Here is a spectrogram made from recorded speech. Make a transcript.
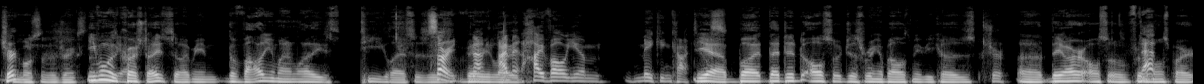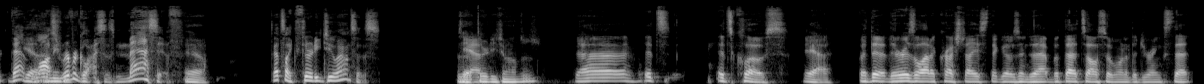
Sure. most of the drinks. Even with Yeah. crushed ice, though, I mean, the volume on a lot of these tea glasses is Sorry, very not, large. I meant high volume making cocktails. yeah, but that did also just ring a bell with me because sure. uh, they are also, for That- the most part, That yeah, I Lost mean, River glass is massive. Yeah, That's like 32 ounces. is Yeah. that 32 ounces? Uh, it's it's close, yeah. But there there is a lot of crushed ice that goes into that. But that's also one of the drinks that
